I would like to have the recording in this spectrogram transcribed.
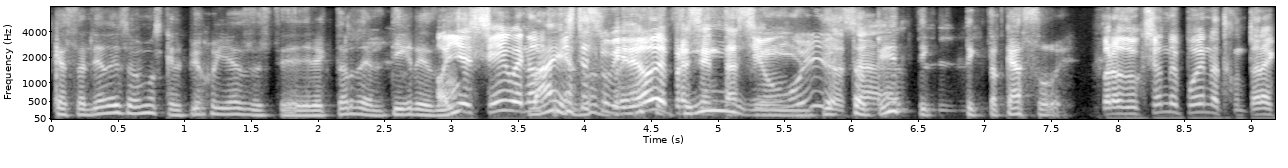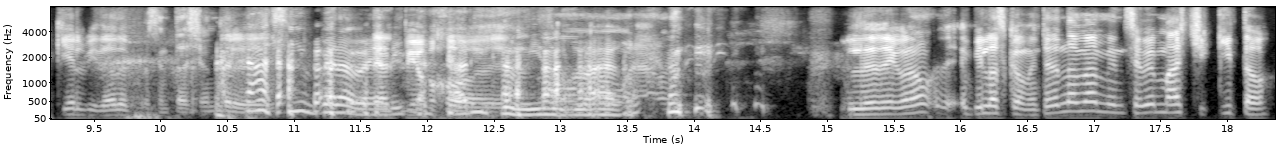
Que hasta el día de hoy sabemos que el Piojo ya es este director del Tigres, ¿no? Oye, sí, güey, ¿no Vaya, viste no, su video de presentación, güey? O sea, TikTok, ¿eh? TikTokazo, güey. producción, ¿me pueden adjuntar aquí el video de presentación del, Ah, sí, espérame, del ahorita, piojo? ahorita mismo no. Le digo, no, vi los comentarios, no mames, se ve más chiquito.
